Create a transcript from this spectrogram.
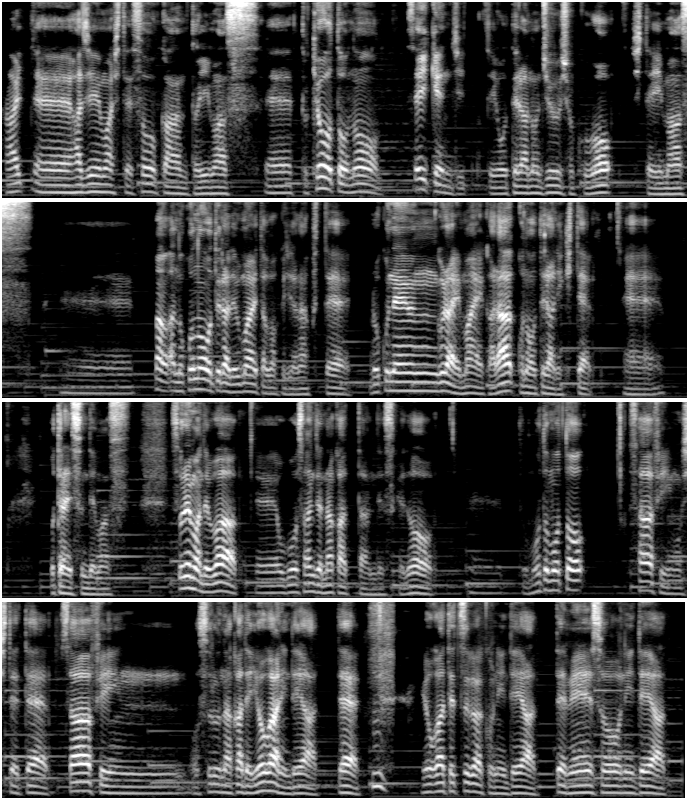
はい、えー、はじめまして宗寛と言います。えー、っと京都の聖賢寺っていうお寺の住職をしています。えー、まあ、あの、このお寺で生まれたわけじゃなくて、6年ぐらい前からこのお寺に来て、えー、お寺に住んでます。それまでは、えー、お坊さんじゃなかったんですけど、えー、もともとサーフィンをしてて、サーフィンをする中でヨガに出会って、うん、ヨガ哲学に出会って、瞑想に出会って、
